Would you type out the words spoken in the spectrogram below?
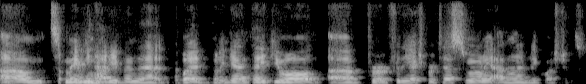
um, so maybe not even that. But, but again, thank you all uh, for for the expert testimony. I don't have any questions.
